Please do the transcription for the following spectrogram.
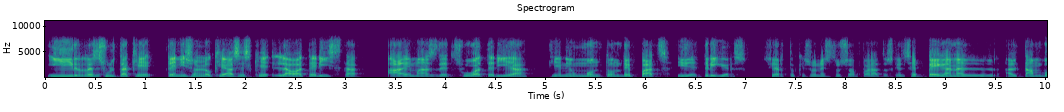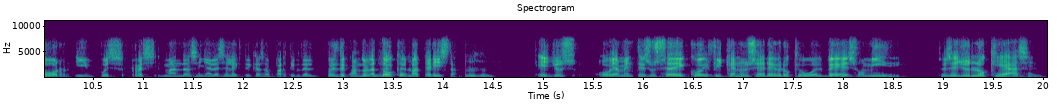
y resulta que Tennyson lo que hace es que la baterista, además de su batería, tiene un montón de pads y de triggers. ¿cierto? Que son estos aparatos que se pegan al, al tambor y pues mandan señales eléctricas a partir del, pues, de cuando la toca el baterista ellos, obviamente eso se decodifica en un cerebro que vuelve eso MIDI. Entonces ellos lo que hacen,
